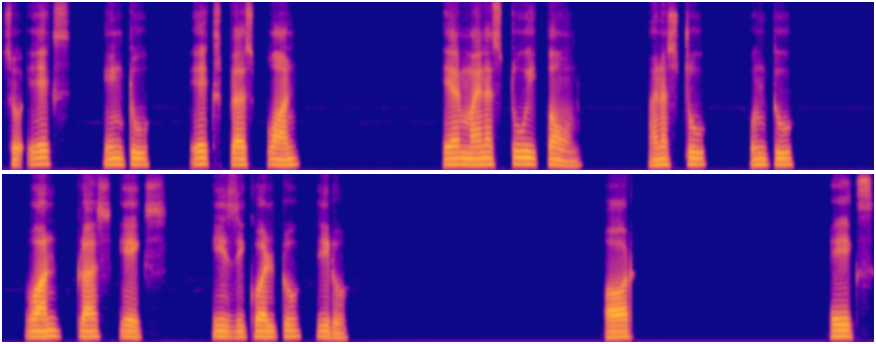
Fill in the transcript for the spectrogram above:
so x into x plus 1 here minus 2 is common minus 2 into 1 plus x is equal to 0 or x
